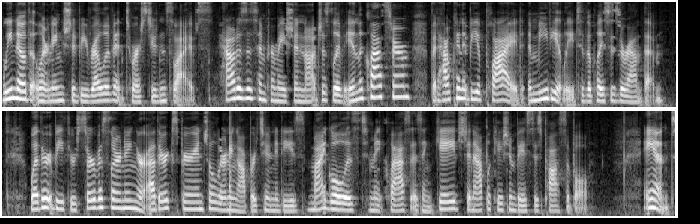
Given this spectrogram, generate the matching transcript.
We know that learning should be relevant to our students' lives. How does this information not just live in the classroom, but how can it be applied immediately to the places around them? Whether it be through service learning or other experiential learning opportunities, my goal is to make class as engaged and application-based as possible. And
